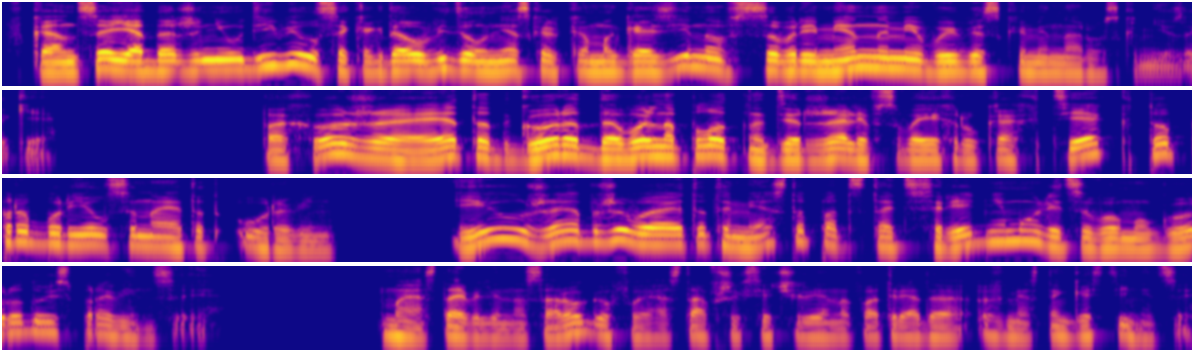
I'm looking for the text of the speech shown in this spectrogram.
В конце я даже не удивился, когда увидел несколько магазинов с современными вывесками на русском языке. Похоже, этот город довольно плотно держали в своих руках те, кто пробурился на этот уровень, и уже обживает это место под стать среднему лицевому городу из провинции. Мы оставили носорогов и оставшихся членов отряда в местной гостинице,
